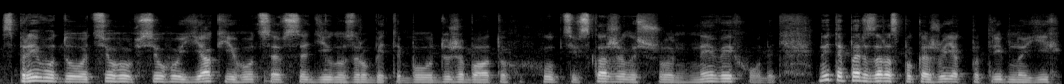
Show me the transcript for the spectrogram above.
з приводу цього всього, як його це все діло зробити. Бо дуже багато хлопців скаржились, що не виходить. Ну і тепер зараз покажу, як потрібно їх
